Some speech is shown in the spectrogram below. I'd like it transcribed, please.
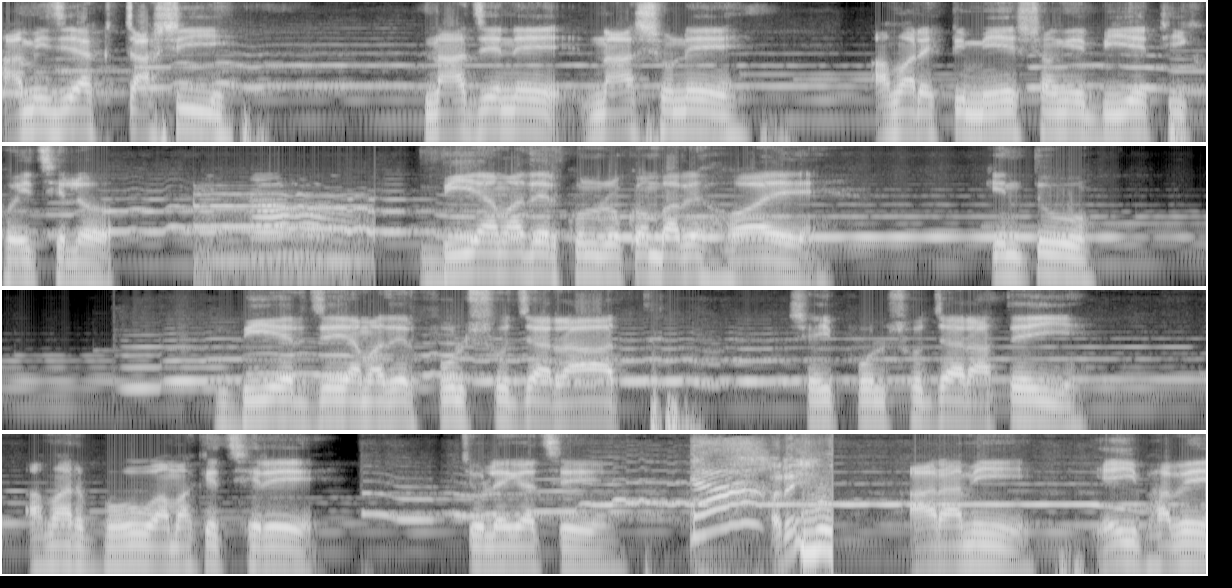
আমি যে এক চাষি না জেনে না শুনে আমার একটি মেয়ের সঙ্গে বিয়ে ঠিক হয়েছিল। বিয়ে আমাদের কোনো রকমভাবে হয় কিন্তু বিয়ের যে আমাদের ফুলসজ্জা রাত সেই ফুলসজ্জা রাতেই আমার বউ আমাকে ছেড়ে চলে গেছে। আর আমি এইভাবে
